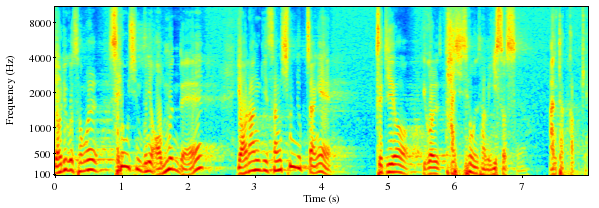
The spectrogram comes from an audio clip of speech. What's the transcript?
여리고성을 세우신 분이 없는데 열왕기상 16장에 드디어 이걸 다시 세운 사람이 있었어요. 안타깝게.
